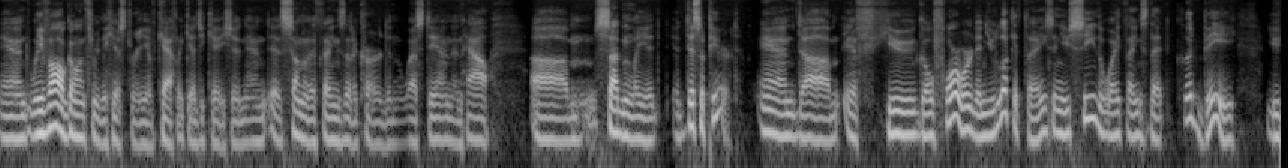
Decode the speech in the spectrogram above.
And we've all gone through the history of Catholic education and uh, some of the things that occurred in the West End and how um, suddenly it, it disappeared. And um, if you go forward and you look at things and you see the way things that could be, you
